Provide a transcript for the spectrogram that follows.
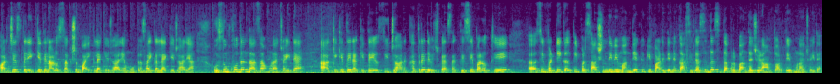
ਔਰ ਜਿਸ ਤਰੀਕੇ ਦੇ ਨਾਲ ਉਹ ਸ਼ਖਸ ਬਾਈਕ ਲੈ ਕੇ ਜਾ ਰਿਹਾ, ਮੋਟਰਸਾਈਕਲ ਲੈ ਕੇ ਜਾ ਰਿਹਾ ਉਸ ਨੂੰ ਖੁਦ ਅੰਦਾਜ਼ਾ ਹੋਣਾ ਚਾਹੀਦਾ ਹੈ ਕਿ ਕਿਤੇ ਨਾ ਕਿਤੇ ਉਸ ਦੀ ਜਾਨ ਖਤਰੇ ਦੇ ਵਿੱਚ ਪੈ ਸਕਦੀ ਸੀ। ਪਰ ਉੱਥੇ ਅਸੀਂ ਵੱਡੀ ਗਲਤੀ ਪ੍ਰਸ਼ਾਸਨ ਦੀ ਵੀ ਮੰਨਦੇ ਹਾਂ, ਕਿਉਂਕਿ ਪਾਣੀ ਦੀ ਨਿਕਾਸੀ ਦਾ ਸਿੱਧਾ ਸਿੱਧਾ ਪ੍ਰਬੰਧ ਹੈ, ਜਿਹੜਾ ਆਮ ਤੌਰ ਤੇ ਹੋਣਾ ਚਾਹੀਦਾ ਹੈ।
